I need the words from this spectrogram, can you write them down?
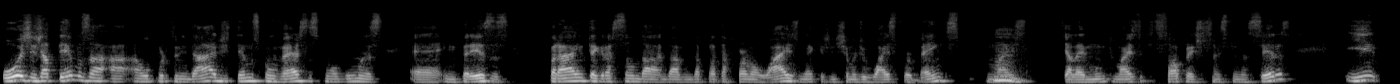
hoje já temos a, a, a, oportunidade, temos conversas com algumas é, empresas para a integração da, da, da, plataforma Wise, né, que a gente chama de Wise for Banks, mas hum. que ela é muito mais do que só para instituições financeiras. E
